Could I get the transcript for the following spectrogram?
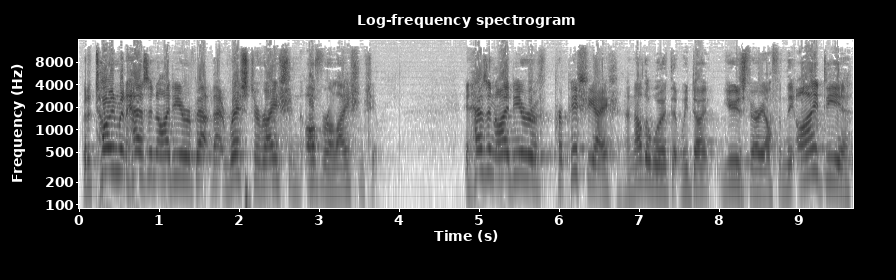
But atonement has an idea about that restoration of relationship. It has an idea of propitiation, another word that we don't use very often. The idea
